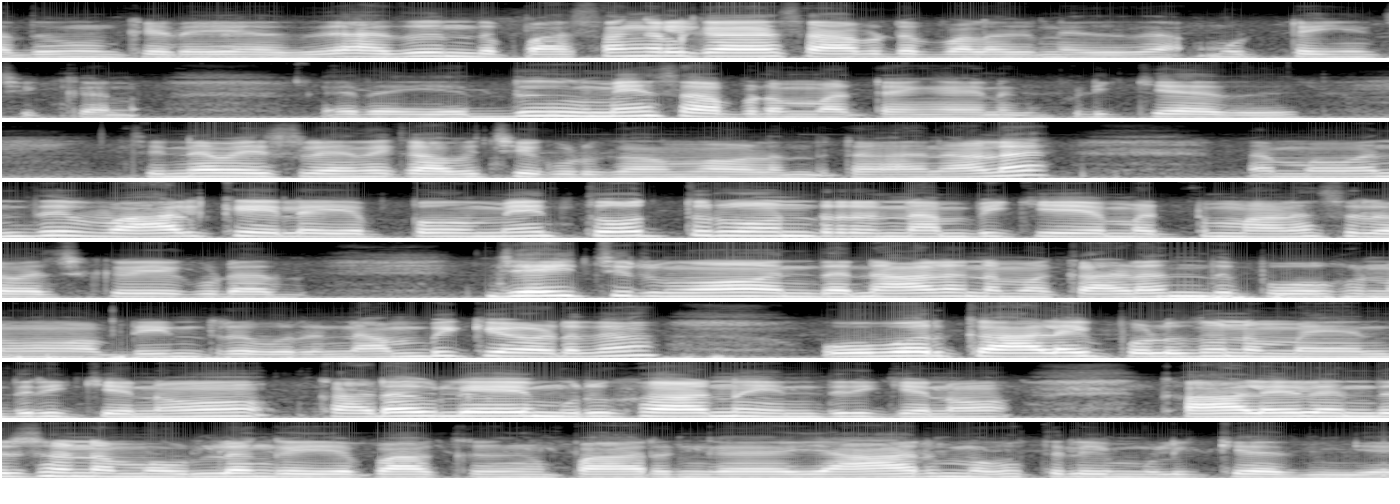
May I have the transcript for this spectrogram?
அதுவும் கிடையாது. அதுவும் இந்த பசங்களுக்காக சாப்பிட பழகுனது தான் முட்டையும் சிக்கனும் வேறு எதுவுமே சாப்பிட மாட்டேங்க. எனக்கு பிடிக்காது. சின்ன வயசுலேருந்து கவிச்சி கொடுக்காம வளர்ந்துட்டாங்க. அதனால் நம்ம வந்து வாழ்க்கையில் எப்போவுமே தோற்றுருவோன்ற நம்பிக்கையை மட்டும் மனசில் வச்சுக்கவே கூடாது. ஜெயிச்சிருவோம் இந்த நாளை நம்ம கடந்து போகணும் அப்படின்ற ஒரு நம்பிக்கையோடு தான் ஒவ்வொரு காலை பொழுதும் நம்ம எந்திரிக்கணும். கடவுளே முருகான்னு எந்திரிக்கணும். காலையில் எந்திரிச்சா நம்ம உள்ளங்கையை பார்க்க பாருங்கள் யார் முகத்துலேயும் முழிக்காதீங்க.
